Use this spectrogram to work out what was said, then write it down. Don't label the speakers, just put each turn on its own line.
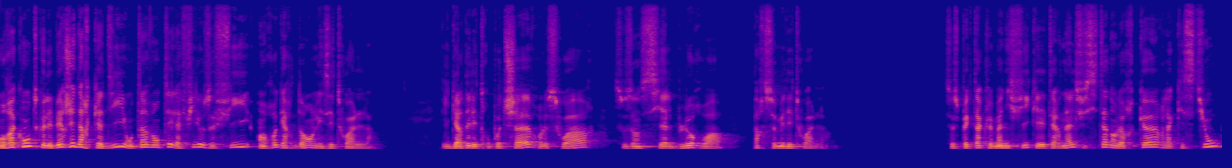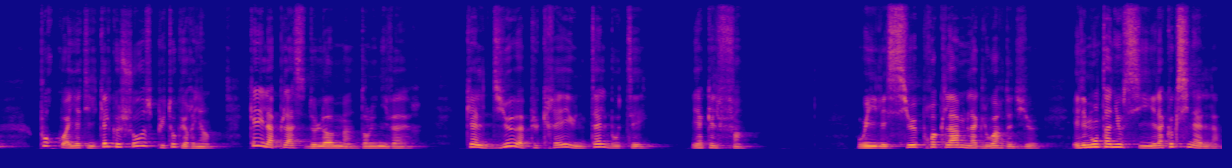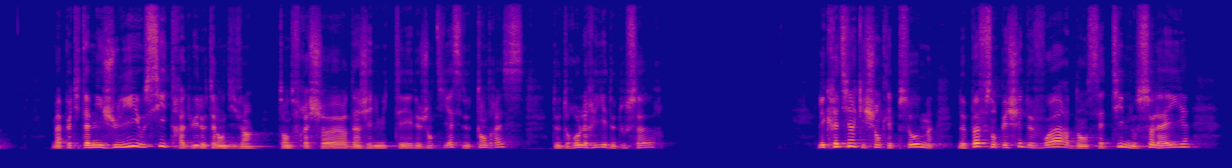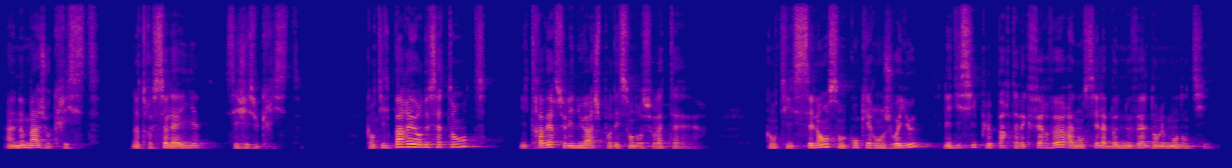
On raconte que les bergers d'Arcadie ont inventé la philosophie en regardant les étoiles. Ils gardaient les troupeaux de chèvres le soir sous un ciel bleu roi parsemé d'étoiles. Ce spectacle magnifique et éternel suscita dans leur cœur la question pourquoi y a-t-il quelque chose plutôt que rien? Quelle est la place de l'homme dans l'univers? Quel Dieu a pu créer une telle beauté? Et à quelle fin? Oui, les cieux proclament la gloire de Dieu, et les montagnes aussi, et la coccinelle. Ma petite amie Julie aussi traduit le talent divin, tant de fraîcheur, d'ingénuité, de gentillesse et de tendresse, de drôlerie et de douceur. Les chrétiens qui chantent les psaumes ne peuvent s'empêcher de voir dans cet hymne au soleil un hommage au Christ. Notre soleil, c'est Jésus-Christ. Quand il paraît hors de sa tente, il traverse les nuages pour descendre sur la terre. Quand il s'élance en conquérant joyeux, les disciples partent avec ferveur annoncer la bonne nouvelle dans le monde entier.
